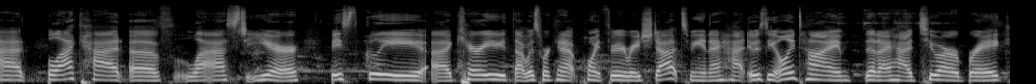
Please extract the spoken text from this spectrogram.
at Black Hat of last year. Basically, uh, Carrie that was working at Point Three reached out to me, and I had it was the only time that I had two hour break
